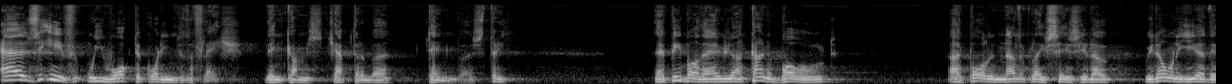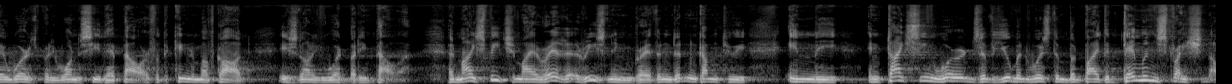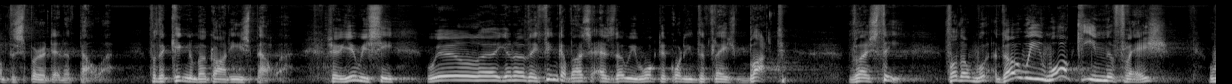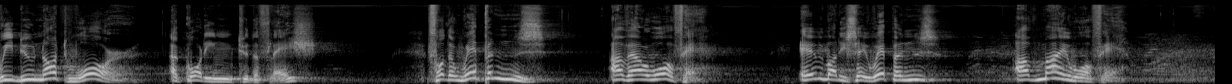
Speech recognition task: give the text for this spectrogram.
as if we walked according to the flesh. Then comes chapter number 10, verse 3. There are people that are kind of bold. Uh, Paul in another place says, you know, we don't want to hear their words, but we want to see their power. For the kingdom of God is not in word, but in power. And my speech and my reasoning, brethren, didn't come to you in the enticing words of human wisdom, but by the demonstration of the Spirit and of power. For the kingdom of God is power. So here we see, well, uh, you know, they think of us as though we walked according to the flesh, but, verse 3 For the, though we walk in the flesh, we do not war according to the flesh, for the weapons of our warfare. Everybody say, weapons of my warfare.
